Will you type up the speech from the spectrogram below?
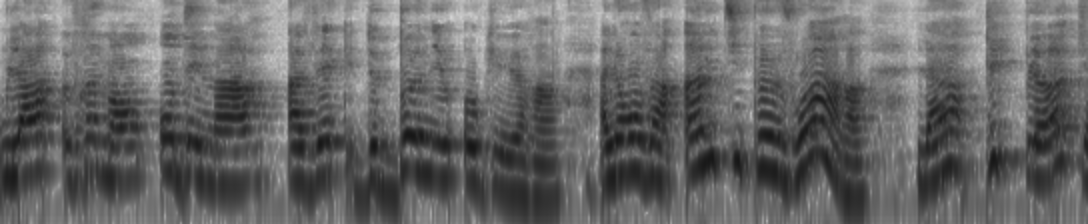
là, vraiment, on démarre avec de bonnes augures. Alors on va un petit peu voir, là, plic-ploc,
